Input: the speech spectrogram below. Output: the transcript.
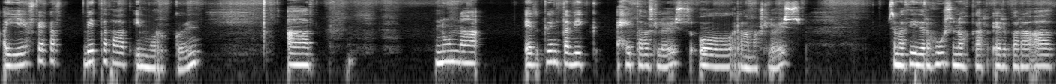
að ég fekk að vita það í morgun að núna er Grindavík heitafarslaus og ramagslaus sem að þýðir að húsin okkar eru bara að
